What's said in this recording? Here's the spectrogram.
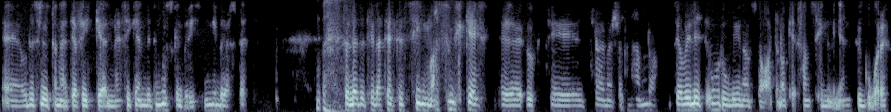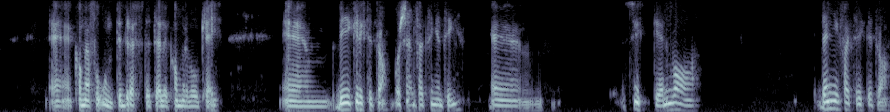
Eh, och det slutade med att jag fick en, fick en liten muskelbristning i bröstet. Så det ledde till att jag inte simmade så mycket eh, upp till Kalmar, Köpenhamn då. Så jag var ju lite orolig innan starten. Okej, fan simningen, hur går det? Eh, kommer jag få ont i bröstet eller kommer det vara okej? Eh, det gick riktigt bra och kände faktiskt ingenting. Eh, cykeln var... Den gick faktiskt riktigt bra.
